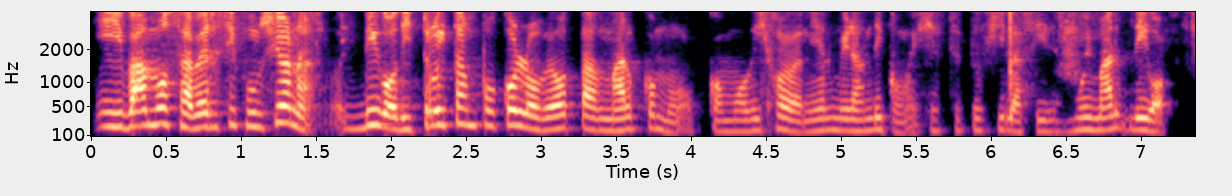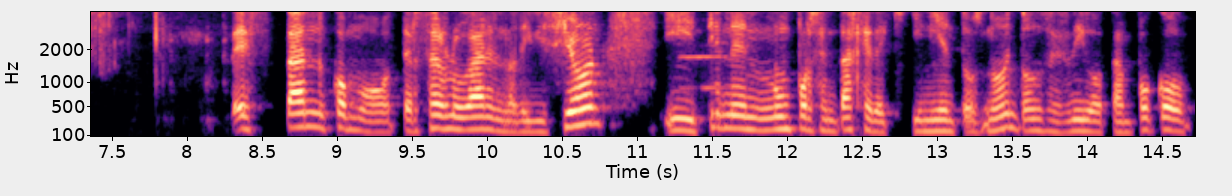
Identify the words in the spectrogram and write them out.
y vamos a ver si funciona. Digo, Detroit tampoco lo veo tan mal como, como dijo Daniel Miranda y como dijiste tú, Gil, así muy mal. Digo, están como tercer lugar en la división y tienen un porcentaje de 500, ¿no? Entonces, digo, tampoco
